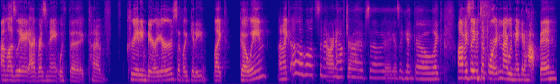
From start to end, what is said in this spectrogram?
Um, Leslie, I resonate with the kind of creating barriers of like getting like going. I'm like, oh well, it's an hour and a half drive, so I guess I can't go. Like, obviously, if it's important, I would make it happen.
